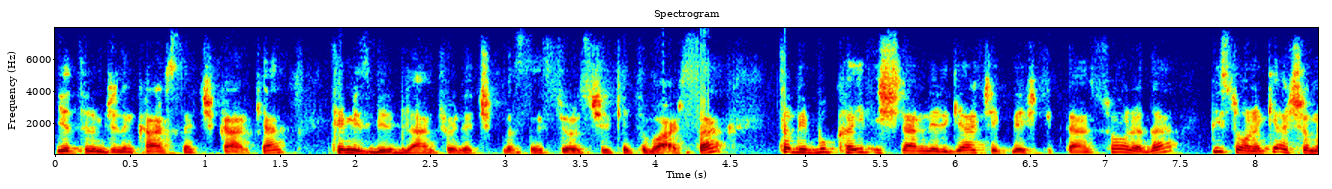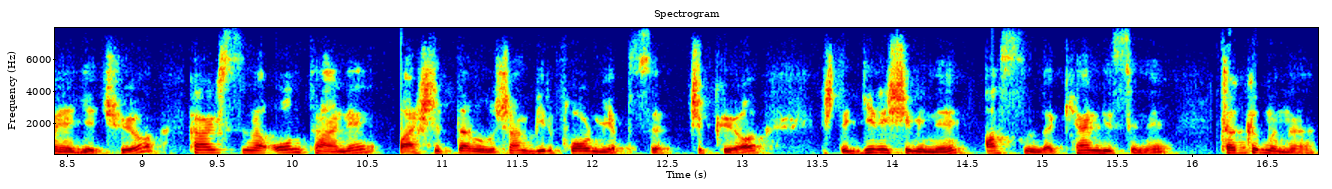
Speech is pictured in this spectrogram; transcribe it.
yatırımcının karşısına çıkarken temiz bir bilançoyla çıkmasını istiyoruz şirketi varsa. Tabii bu kayıt işlemleri gerçekleştikten sonra da bir sonraki aşamaya geçiyor. Karşısına 10 tane başlıktan oluşan bir form yapısı çıkıyor. İşte girişimini aslında kendisini, takımını,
